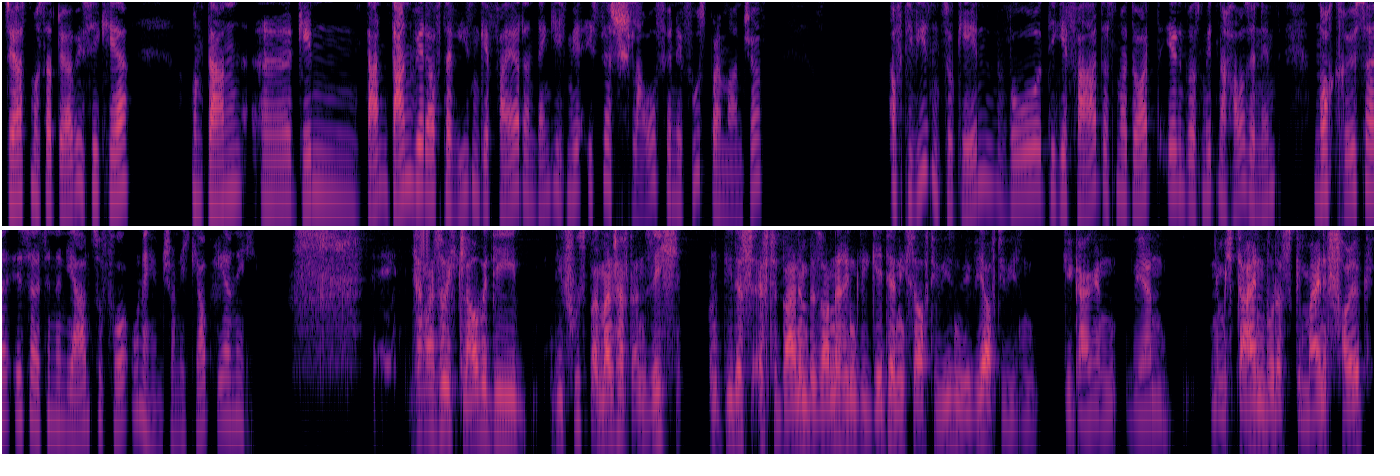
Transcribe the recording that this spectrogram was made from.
zuerst muss der Derby-Sieg her und dann äh, gehen, dann, dann wird auf der Wiesen gefeiert, dann denke ich mir, ist das schlau für eine Fußballmannschaft, auf die Wiesen zu gehen, wo die Gefahr, dass man dort irgendwas mit nach Hause nimmt, noch größer ist als in den Jahren zuvor ohnehin schon. Ich glaube eher nicht sag mal so, ich glaube, die, die Fußballmannschaft an sich und die des FC Bayern im Besonderen, die geht ja nicht so auf die Wiesen, wie wir auf die Wiesen gegangen wären. Nämlich dahin, wo das gemeine Volk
